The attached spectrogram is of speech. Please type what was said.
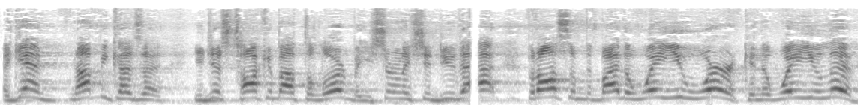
Again, not because uh, you just talk about the Lord, but you certainly should do that, but also by the way you work and the way you live.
